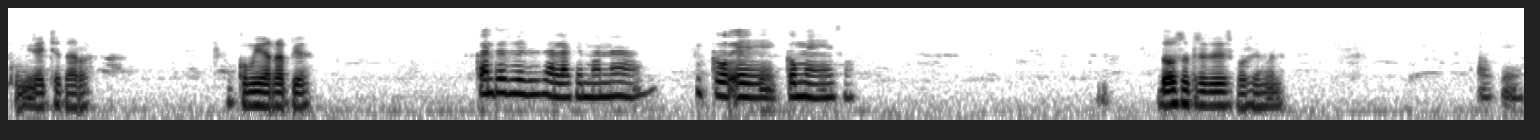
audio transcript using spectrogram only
comida chatarra, comida rápida, ¿Cuántas veces a la semana co- eh, come eso? dos o tres veces por semana. Ok.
